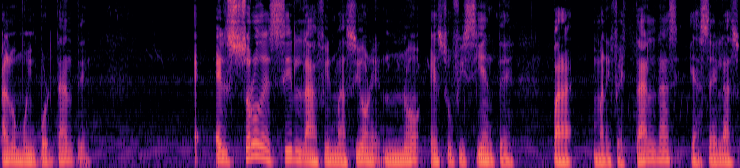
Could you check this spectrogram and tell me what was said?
algo muy importante. El solo decir las afirmaciones no es suficiente para manifestarlas y hacerlas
